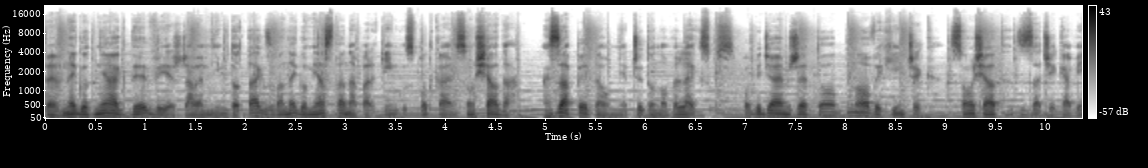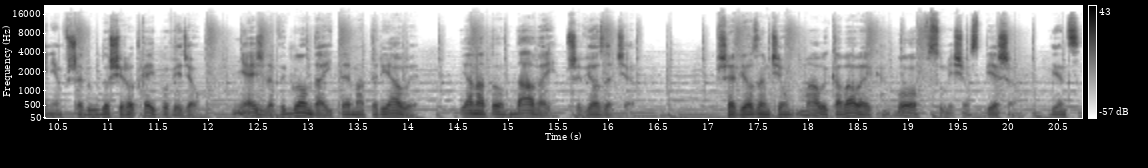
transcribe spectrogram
Pewnego dnia, gdy wyjeżdżałem nim do tak zwanego miasta na parkingu, spotkałem sąsiada. Zapytał mnie, czy to nowy Lexus. Powiedziałem, że to nowy Chińczyk. Sąsiad z zaciekawieniem wszedł do środka i powiedział: Nieźle wygląda i te materiały. Ja na to dawaj, przywiozę cię. Przewiozę cię mały kawałek, bo w sumie się spieszę. Więc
